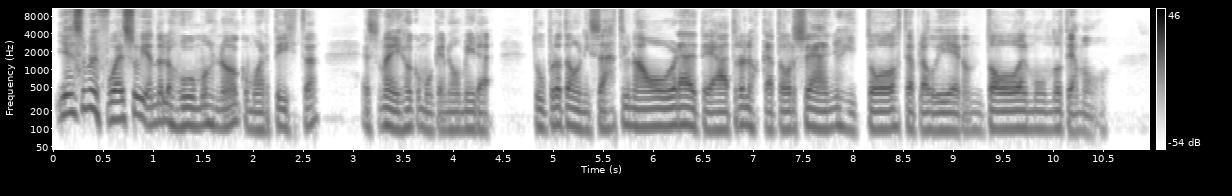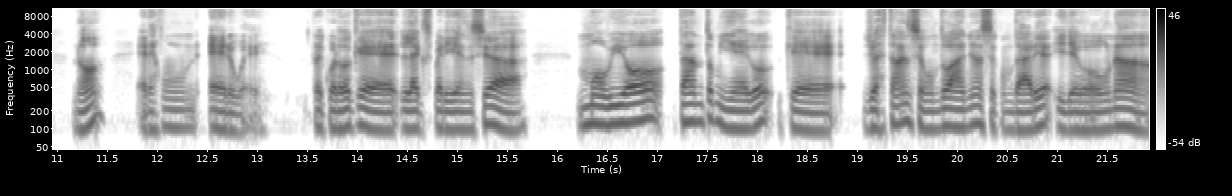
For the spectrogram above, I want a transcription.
Y eso me fue subiendo los humos, ¿no? Como artista. Eso me dijo como que no, mira, tú protagonizaste una obra de teatro a los 14 años y todos te aplaudieron, todo el mundo te amó, ¿no? Eres un héroe. Recuerdo que la experiencia movió tanto mi ego que yo estaba en segundo año de secundaria y llegó una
